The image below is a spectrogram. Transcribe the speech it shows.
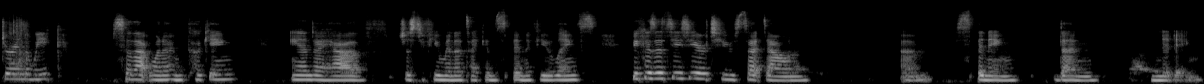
during the week so that when I'm cooking and I have just a few minutes, I can spin a few lengths because it's easier to set down um, spinning than knitting.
